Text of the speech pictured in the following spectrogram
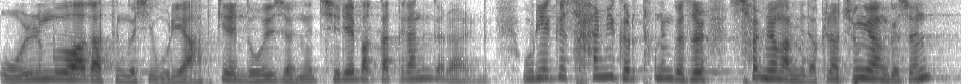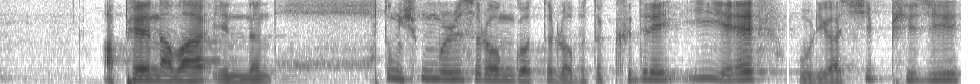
올무와 같은 것이 우리의 앞길에 놓여져 있는 지뢰밭 같은 거라는 거예요. 우리의 그 삶이 그렇다는 것을 설명합니다. 그러나 중요한 것은 앞에 나와 있는 모든 흉물스러운 것들로부터 그들의 이에 우리가 씹히지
